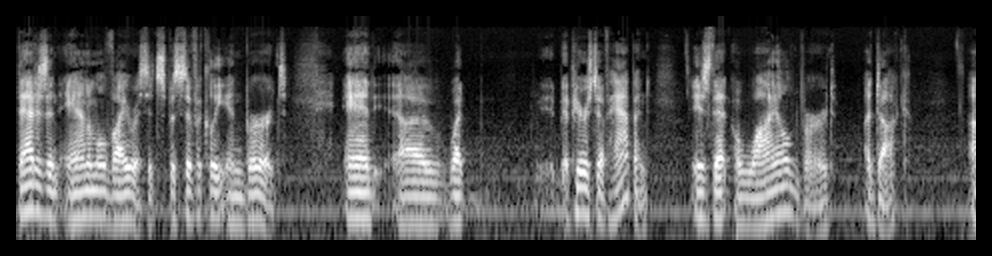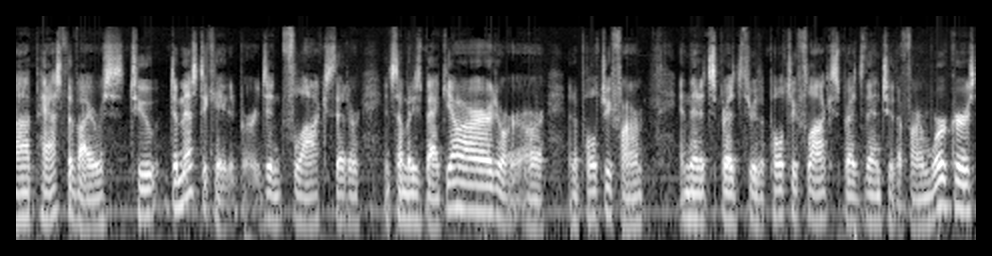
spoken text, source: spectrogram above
That is an animal virus. It's specifically in birds. And uh, what appears to have happened is that a wild bird, a duck, uh, passed the virus to domesticated birds in flocks that are in somebody's backyard or, or in a poultry farm, and then it spreads through the poultry flock, spreads then to the farm workers,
